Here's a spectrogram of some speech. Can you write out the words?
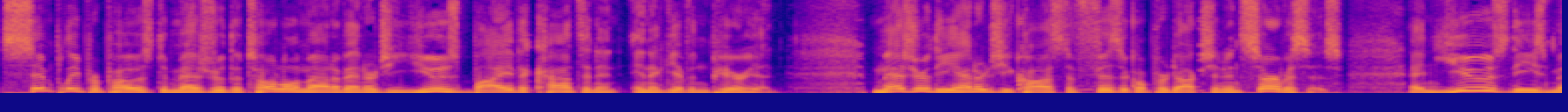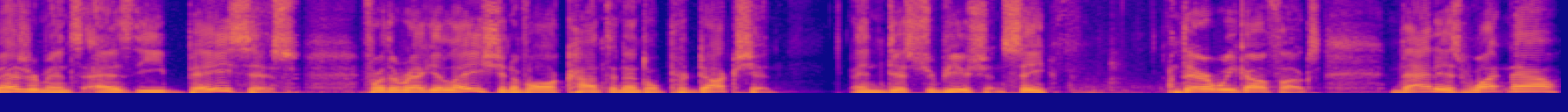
simply proposed to measure the total amount of energy used by the continent in a given period, measure the energy cost of physical production and services, and use these measurements as the basis for the regulation of all continental production and distribution. See, there we go, folks. That is what now?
